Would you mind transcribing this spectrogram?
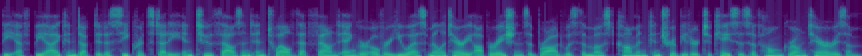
the FBI conducted a secret study in 2012 that found anger over U.S. military operations abroad was the most common contributor to cases of homegrown terrorism.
